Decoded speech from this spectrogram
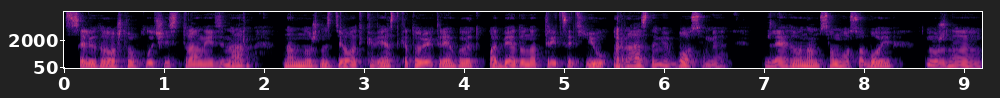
С целью того, чтобы получить странный динар, нам нужно сделать квест, который требует победу над 30 разными боссами – для этого нам, само собой, нужно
